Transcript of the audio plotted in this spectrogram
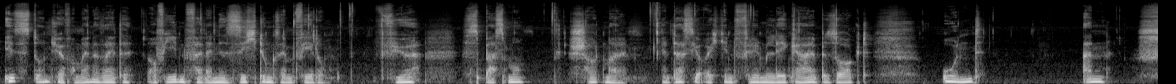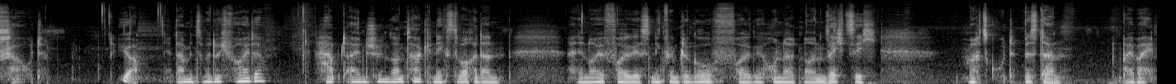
ist. Und ja, von meiner Seite auf jeden Fall eine Sichtungsempfehlung für Spasmo. Schaut mal, dass ihr euch den Film legal besorgt und anschaut. Ja, damit sind wir durch für heute. Habt einen schönen Sonntag. Nächste Woche dann eine neue Folge Sneak Film to Go, Folge 169. Macht's gut. Bis dann. Bye bye.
